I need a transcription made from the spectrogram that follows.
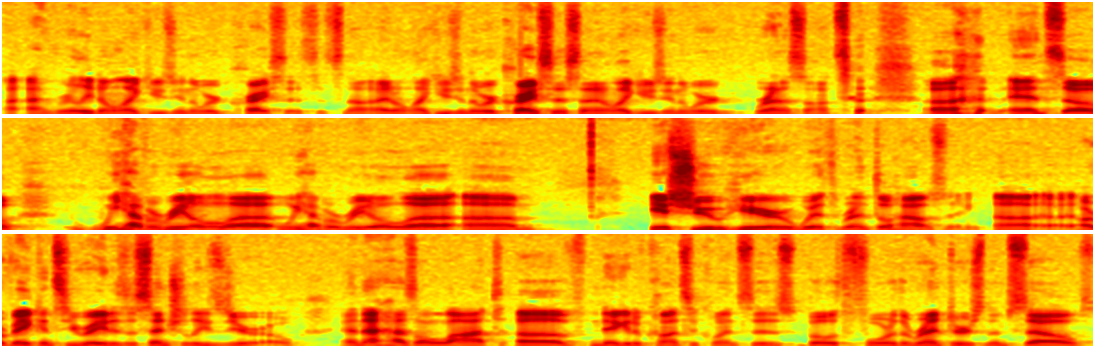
I, really don't like using the word crisis. It's not, I don't like using the word crisis and I don't like using the word renaissance. uh, and so we have a real, uh, we have a real, uh, um, issue here with rental housing. Uh, our vacancy rate is essentially zero, and that has a lot of negative consequences, both for the renters themselves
